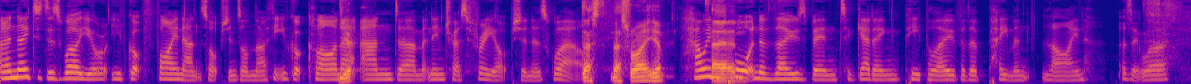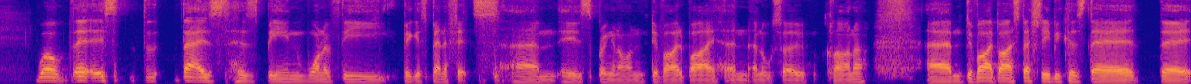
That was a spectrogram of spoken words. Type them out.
And I noticed as well you have got finance options on there. I think you've got Klarna yep. and um, an interest-free option as well. That's that's right. Yep. How important um, have those been to getting people over the payment line, as it were? Well, that is, has been one of the biggest benefits um, is bringing on DivideBuy and, and also Klarna. Um, DivideBuy especially because they're they're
